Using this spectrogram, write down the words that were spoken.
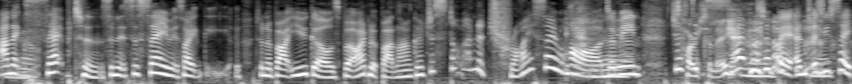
and Yeah. acceptance. And it's the same. It's like I don't know about you girls, but I'd look back and I go, just stop having to try so hard. I Yeah. mean, just Totally. accept a bit, and as you say,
